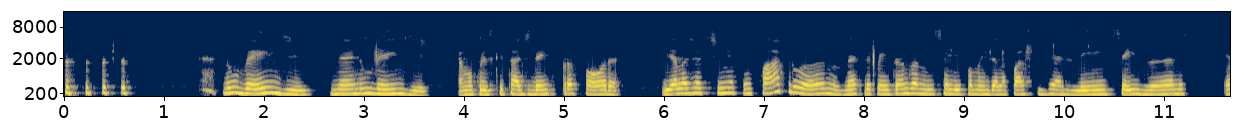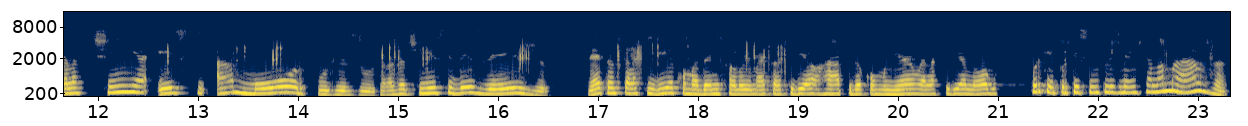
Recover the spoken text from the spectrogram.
não vende, né? Não vende. É uma coisa que está de dentro para fora. E ela já tinha, com quatro anos, né, frequentando a missa ali com a mãe dela quase que diariamente, seis anos, ela tinha esse amor por Jesus, ela já tinha esse desejo, né? Tanto que ela queria, como a Dani falou, e mais ela queria rápido a comunhão, ela queria logo. Por quê? Porque simplesmente ela amava.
